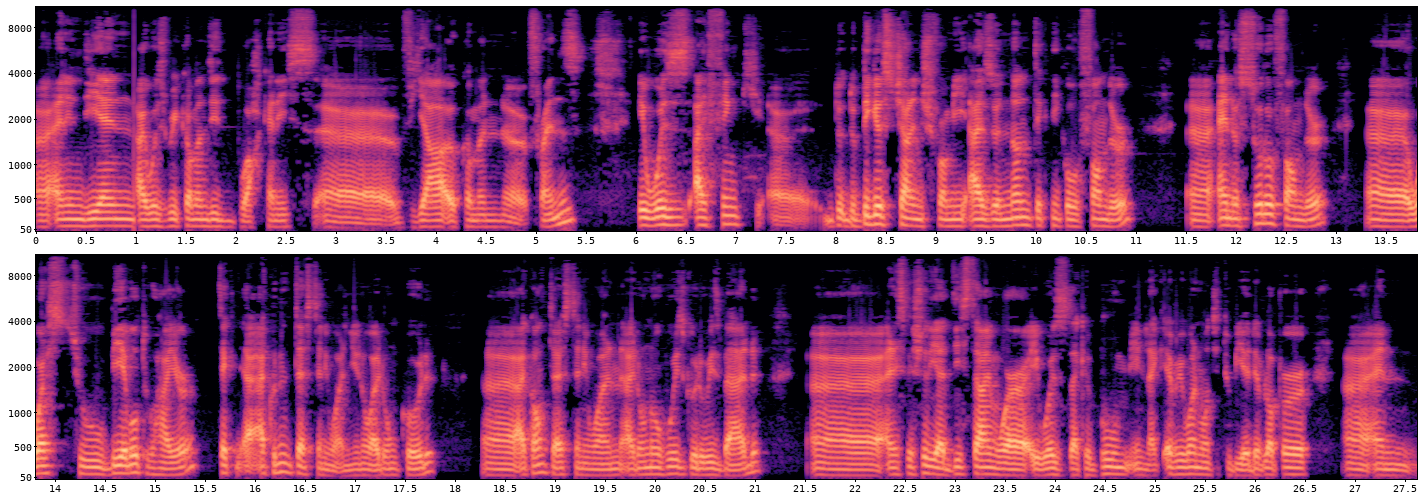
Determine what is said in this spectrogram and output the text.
Uh, and in the end, I was recommended to Arcanys uh, via a common uh, friends. It was, I think, uh, the, the, biggest challenge for me as a non-technical founder uh, and a solo founder uh, was to be able to hire. Tec- I couldn't test anyone. You know, I don't code. I can't test anyone. I don't know who is good, who is bad. and especially at this time where it was like a boom in like everyone wanted to be a developer, uh, and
